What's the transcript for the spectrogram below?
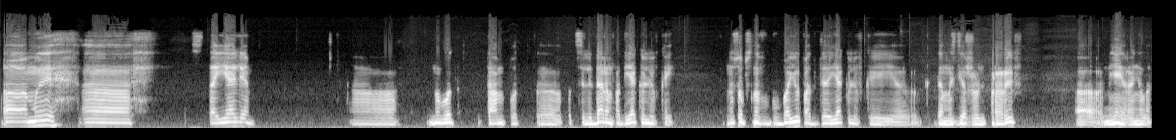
А, Мы стояли, ну вот там под, э, под Солидаром, под Яковлевкой. Ну, собственно, в бою под Яковлевкой, э, когда мы сдерживали прорыв, а, меня и ранило.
